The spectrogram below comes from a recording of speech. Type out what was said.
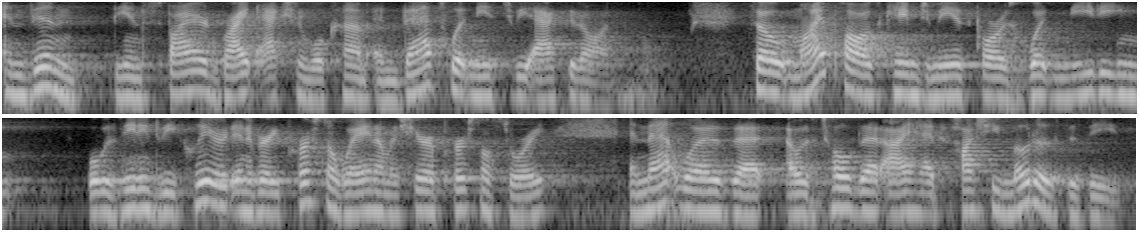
and then the inspired right action will come, and that's what needs to be acted on. So my pause came to me as far as what needing, what was needing to be cleared in a very personal way, and I'm going to share a personal story. And that was that I was told that I had Hashimoto's disease.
